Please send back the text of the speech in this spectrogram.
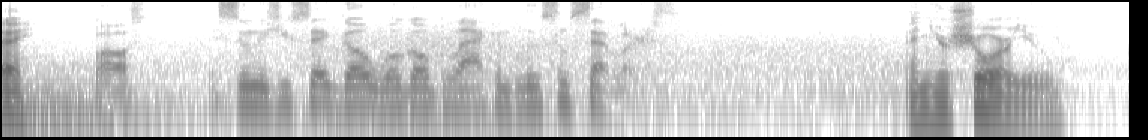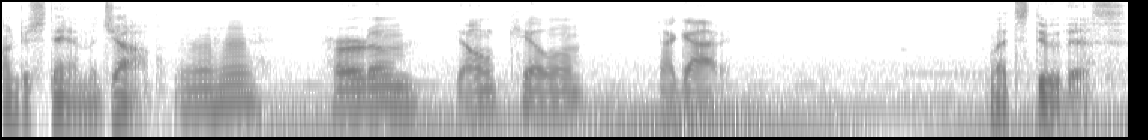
Hey, boss. As soon as you say go, we'll go black and blue some settlers. And you're sure you understand the job? Mm-hmm. Hurt them, don't kill them. I got it. Let's do this.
